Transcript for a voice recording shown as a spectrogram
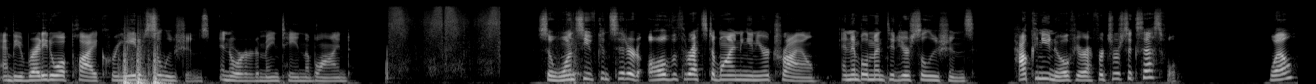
and be ready to apply creative solutions in order to maintain the blind. So once you've considered all the threats to blinding in your trial and implemented your solutions, how can you know if your efforts were successful? Well,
